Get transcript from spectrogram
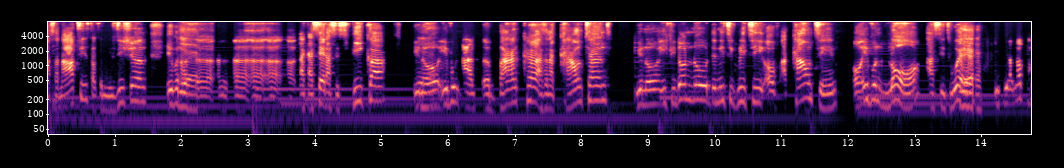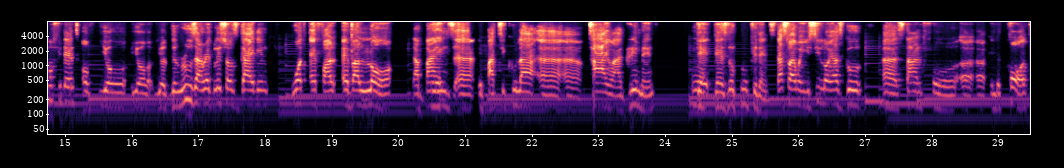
as an artist, as a musician, even yeah. as a, a, a, like I said, as a speaker, you yeah. know, even as a banker, as an accountant. You know, if you don't know the nitty gritty of accounting or even law, as it were, yeah. if you are not confident of your, your your the rules and regulations guiding whatever ever law that binds uh, a particular uh, uh, tie or agreement, there, there's no confidence. That's why when you see lawyers go uh, stand for uh, uh, in the court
